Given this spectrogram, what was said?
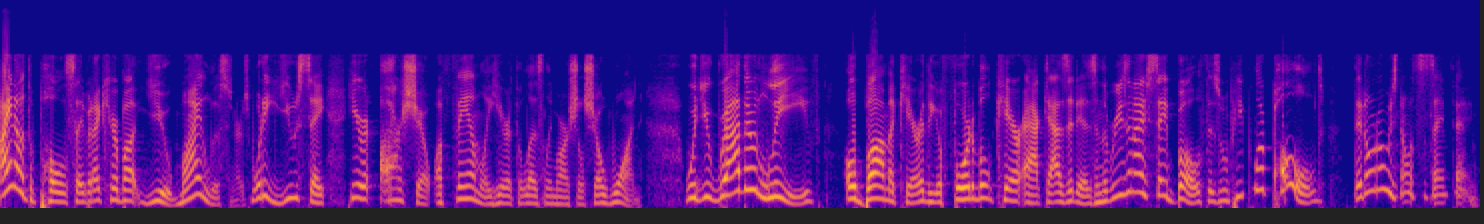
I know what the polls say, but I care about you, my listeners. What do you say here at our show, a family here at the Leslie Marshall Show? One, would you rather leave Obamacare, the Affordable Care Act, as it is? And the reason I say both is when people are polled, they don't always know it's the same thing.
